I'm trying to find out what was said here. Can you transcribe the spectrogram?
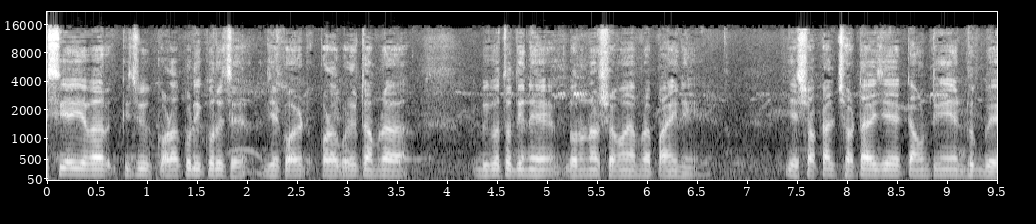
ইসিআই এবার কিছু কড়াকড়ি করেছে, যে কড়াকড়িটা আমরা বিগত দিনে গণনার সময় আমরা পাইনি। যে সকাল ছটায় যে কাউন্টিংয়ে ঢুকবে,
